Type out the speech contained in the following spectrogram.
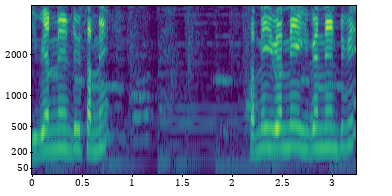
ఇవన్నీ ఏంటివి సన్నీ? సన్నీ ఇవన్నీ ఇవన్నీ ఏంటివి?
